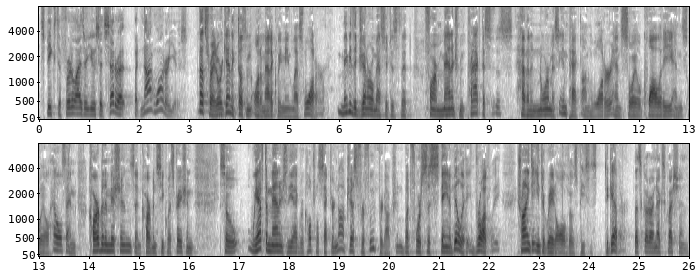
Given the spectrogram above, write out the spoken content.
speaks to fertilizer use, etc., but not water use. That's right. Organic doesn't automatically mean less water. Maybe the general message is that farm management practices have an enormous impact on water and soil quality and soil health and carbon emissions and carbon sequestration. So we have to manage the agricultural sector not just for food production, but for sustainability broadly, trying to integrate all of those pieces together. Let's go to our next question.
